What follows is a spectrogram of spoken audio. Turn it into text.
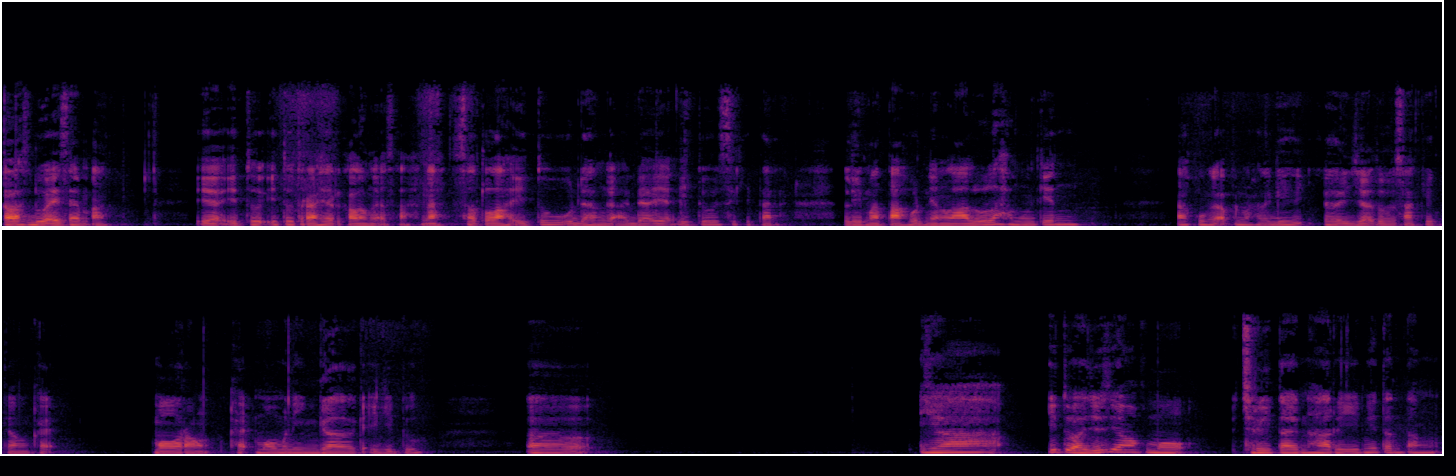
kelas 2 SMA ya itu itu terakhir kalau nggak salah. Nah setelah itu udah nggak ada ya itu sekitar lima tahun yang lalu lah mungkin. Aku nggak pernah lagi uh, jatuh sakit yang kayak mau orang kayak mau meninggal kayak gitu. Uh, ya itu aja sih yang aku mau ceritain hari ini tentang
